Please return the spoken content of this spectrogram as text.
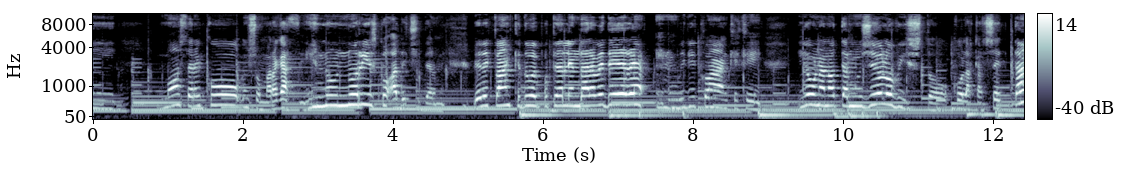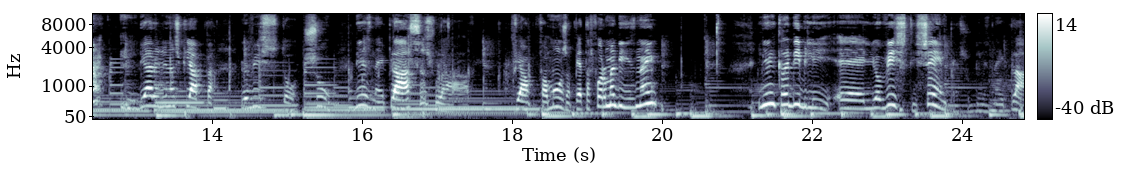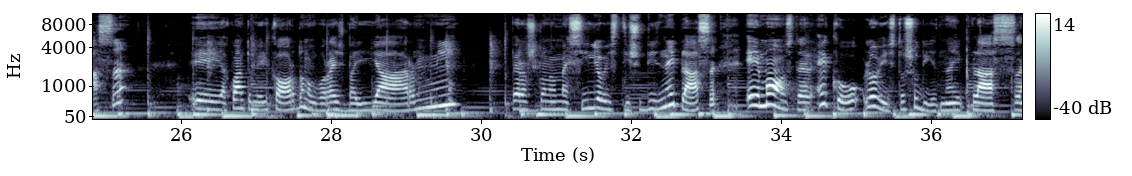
Monster Co, insomma ragazzi, non, non riesco a decidermi vi ho detto anche dove poterli andare a vedere. Vi dico anche che io una notte al museo l'ho visto con la cassetta. Il diario di una schiappa l'ho visto su Disney Plus, sulla famosa piattaforma Disney. Gli incredibili eh, li ho visti sempre su Disney Plus. e a quanto mi ricordo non vorrei sbagliarmi però secondo me sì li ho visti su Disney Plus e Monster e Co l'ho visto su Disney Plus.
